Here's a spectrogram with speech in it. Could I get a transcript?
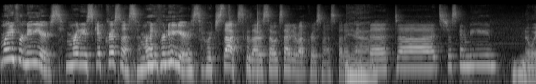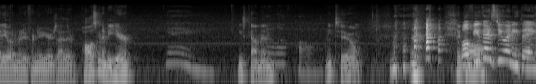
I'm ready for New Year's. I'm ready to skip Christmas. I'm ready for New Year's, which sucks because I was so excited about Christmas. But I Yeah. think that uh, it's just gonna be No idea what I'm gonna do for New Year's either. Paul's gonna be here. yay. He's coming. I love Paul. Me too. Hey, Well, if you guys do anything,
